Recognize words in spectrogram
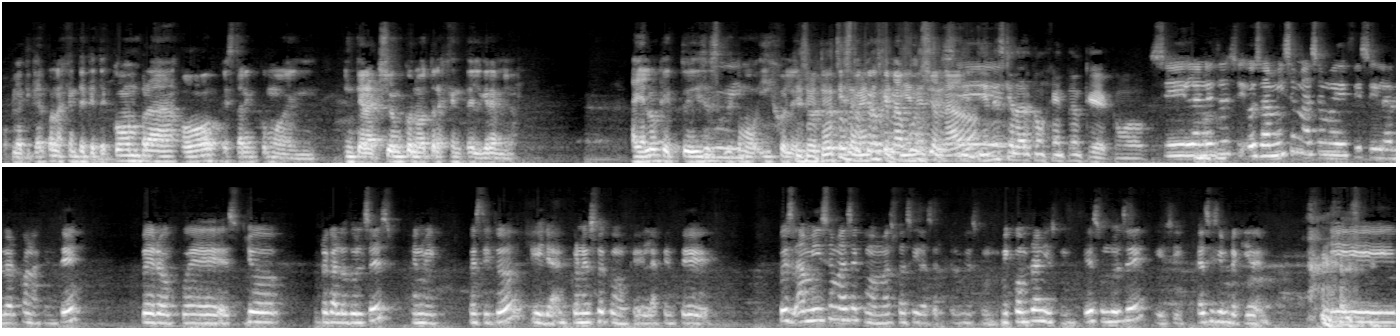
o platicar con la gente que te compra o estar en, como en interacción con otra gente del gremio? Hay algo que tú dices que Uy. como, híjole, Y sobre todo estos esto creo que que me ha tienes, funcionado. sí, tienes que hablar con gente aunque como... Sí, la No. neta sí. O sea, a mí se me hace muy difícil hablar con la gente. Pero pues yo regalo dulces en mi puestito y ya, con eso como que la gente... Pues a mí se me hace como más fácil acercarme. Es como, me compran y es como, ¿quieres un dulce? Y sí, casi siempre quieren. Y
